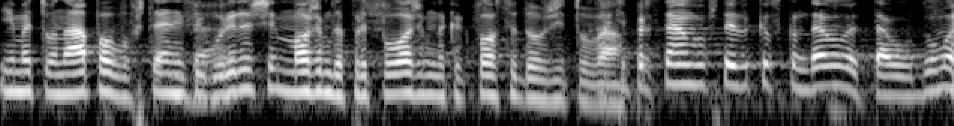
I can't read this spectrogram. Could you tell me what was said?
името на Apple въобще не фигурираше. Можем да предположим на какво се дължи това. Аз си представям въобще за какъв скандал е ставало дума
